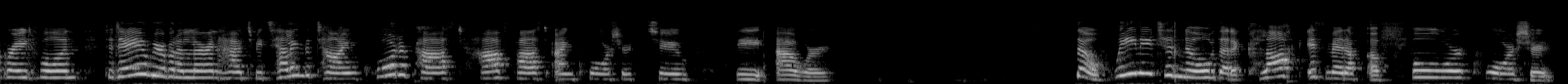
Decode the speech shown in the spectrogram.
Grade one. Today we are going to learn how to be telling the time quarter past, half past, and quarter to the hour. So we need to know that a clock is made up of four quarters,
